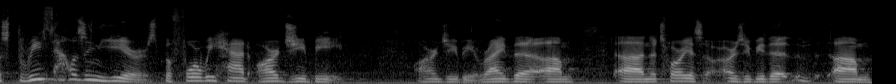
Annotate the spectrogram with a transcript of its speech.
3,000 years before we had RGB, RGB, right? The um, uh, notorious RGB, the, um,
